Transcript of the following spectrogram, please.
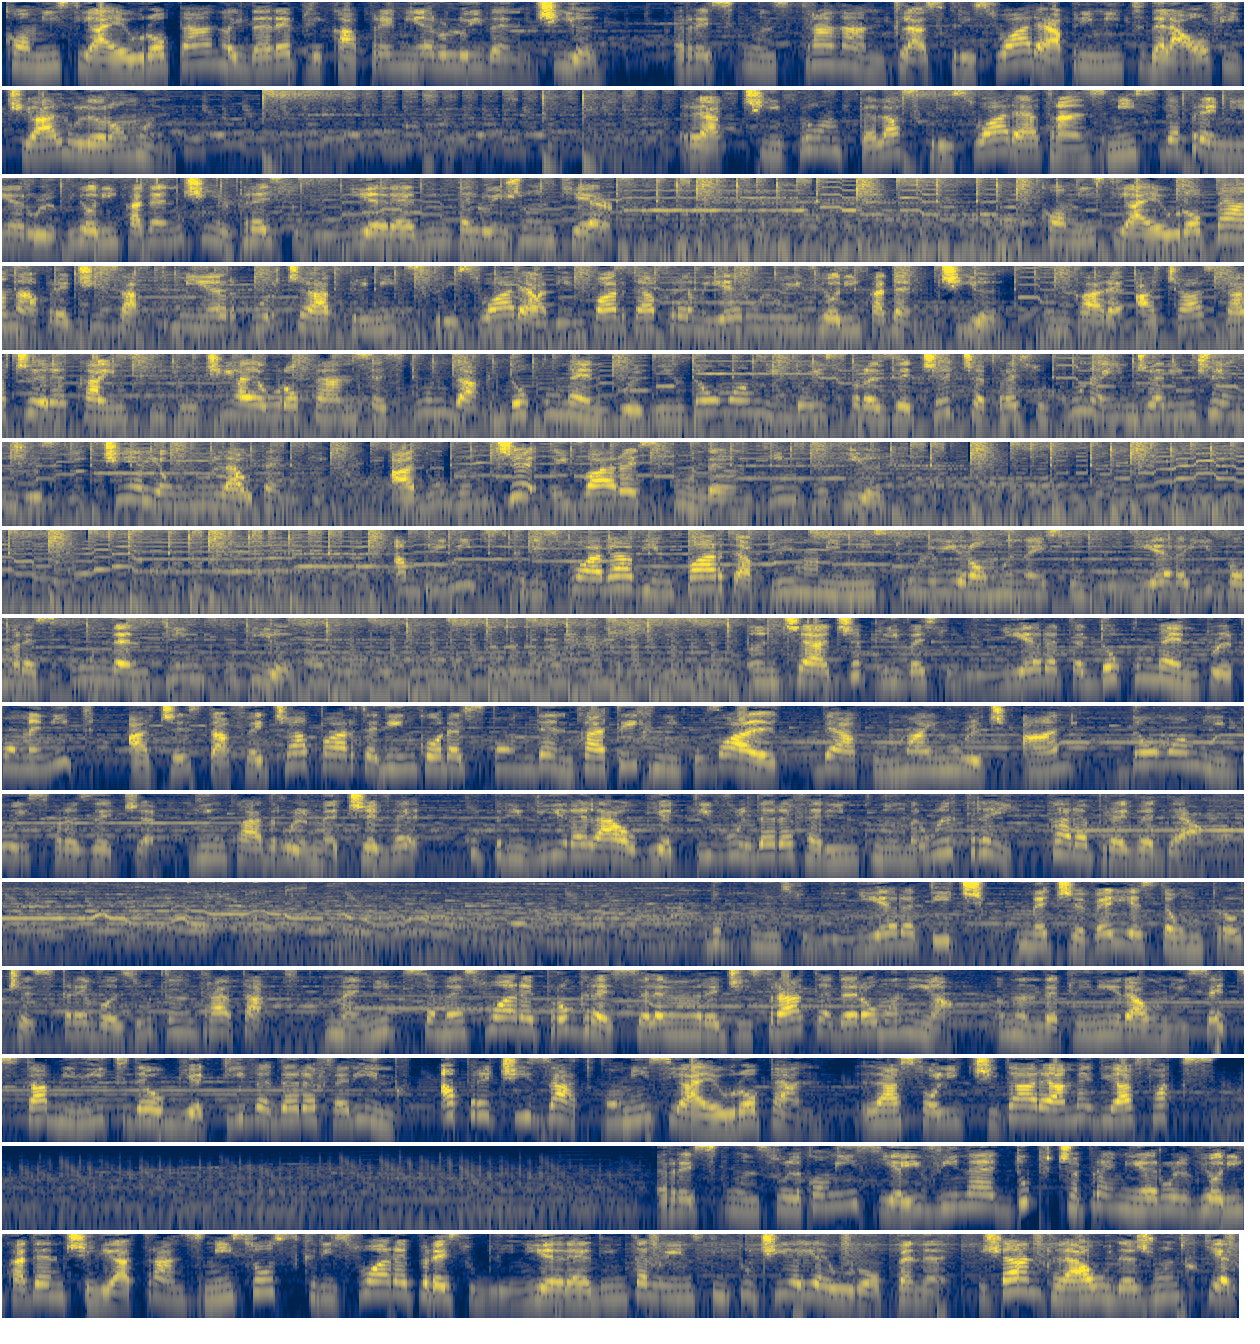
Comisia Europeană îi de replica premierului Dencil. Răspuns stranant la scrisoarea primit de la oficialul român. Reacții prompte la scrisoarea transmis de premierul Viorica Dencil presubliniere dintelui Juncker. Comisia Europeană a precizat miercuri ce a primit scrisoarea din partea premierului Viorica Dencil, în care aceasta cere ca instituția europeană să spun dacă documentul din 2012 ce presupune ingerințe în justiție e unul autentic, adugând ce îi va răspunde în timp util. Am primit scrisoarea din partea prim-ministrului românei sublinierei vom răspunde în timp util. În ceea ce prive sublinierete documentul pomenit, acesta fecea parte din corespondența tehnicul VAL, de acum mai mulți ani, 2012, din cadrul MCV, cu privire la obiectivul de referind numărul 3, care prevedea după cum subliniere Tici, MCV este un proces prevăzut în tratat, menit să măsoare progresele înregistrate de România, în îndeplinirea unui set stabilit de obiective de refering, a precizat Comisia Europeană, la solicitarea Mediafax. Răspunsul comisiei vine după ce premierul Viorica Dencil a transmis o scrisoare presubliniere dintelui instituției europene, Jean-Claude Juncker.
